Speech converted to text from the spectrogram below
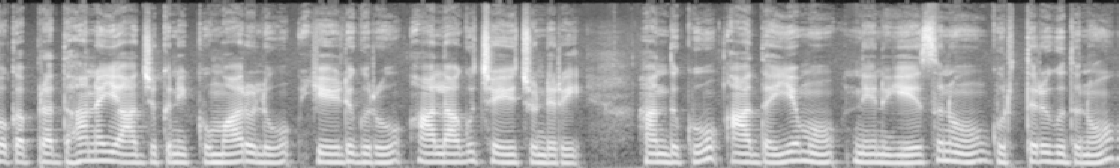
ఒక ప్రధాన యాజకుని కుమారులు ఏడుగురు అలాగు చేయుచుండిరి. అందుకు ఆ దయ్యము నేను యేసును గుర్తెరుగుదును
